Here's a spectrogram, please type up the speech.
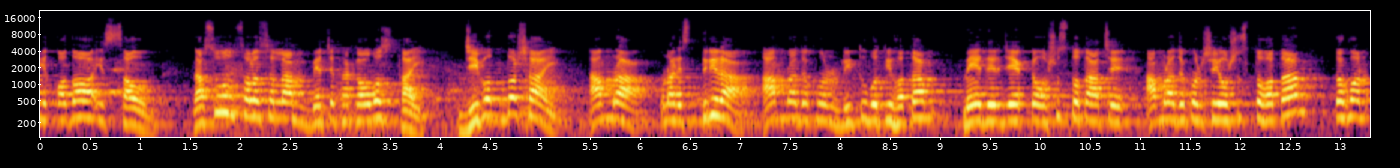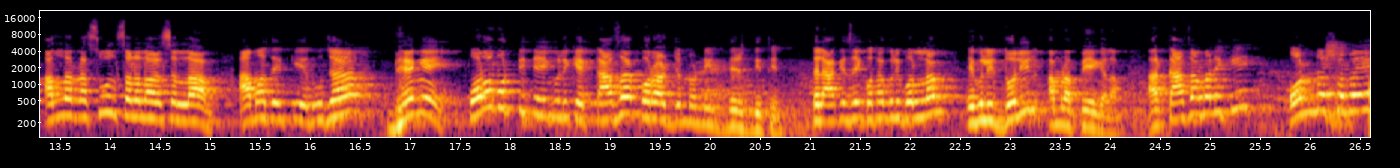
বিকদাইস সাওম। রাসূল সাল্লাল্লাহু আলাইহি সাল্লাম বেঁচে থাকা অবস্থায়, জীবদ্দশায় আমরা, ওনার স্ত্রীরা, আমরা যখন ঋতুবতী হতাম, মেয়েদের যে একটা অসুস্থতা আছে, আমরা যখন সেই অসুস্থ হতাম তখন আল্লাহ রাসূল সাল্লাম আমাদেরকে রোজা ভেঙে পরবর্তীতে এগুলিকে কাজা করার জন্য নির্দেশ দিতেন। তাহলে আগে যে কথাগুলি বললাম, এগুলির দলিল আমরা পেয়ে গেলাম। আর কাজা মানে কি? অন্য সময়ে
